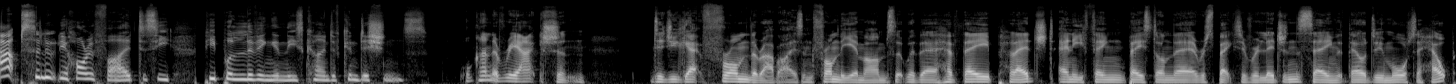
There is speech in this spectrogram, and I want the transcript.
absolutely horrified to see people living in these kind of conditions. What kind of reaction did you get from the rabbis and from the imams that were there? Have they pledged anything based on their respective religions, saying that they'll do more to help?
